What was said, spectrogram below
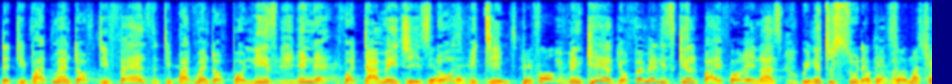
the Department of Defense, the Department of Police in, uh, for damages. Yeah, those okay. victims. Before- You've been killed, your family is killed by foreigners. We need to sue the Okay, government. so we must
